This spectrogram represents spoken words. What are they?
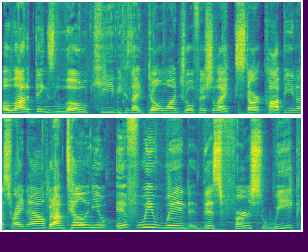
a lot of things low key because I don't want Julfish to like start copying us right now. But I'm telling you, if we win this first week,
